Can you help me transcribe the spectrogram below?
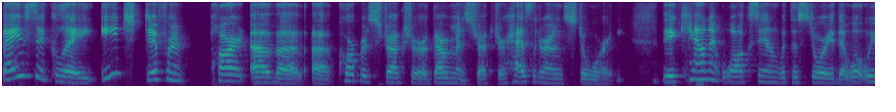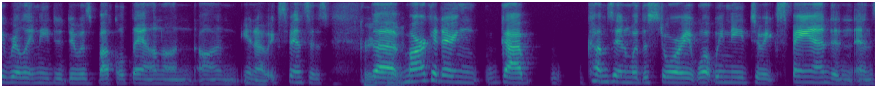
basically each different part of a, a, corporate structure, a government structure, has their own story. The accountant walks in with the story that what we really need to do is buckle down on, on you know, expenses. Great the point. marketing guy comes in with the story what we need to expand and, and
